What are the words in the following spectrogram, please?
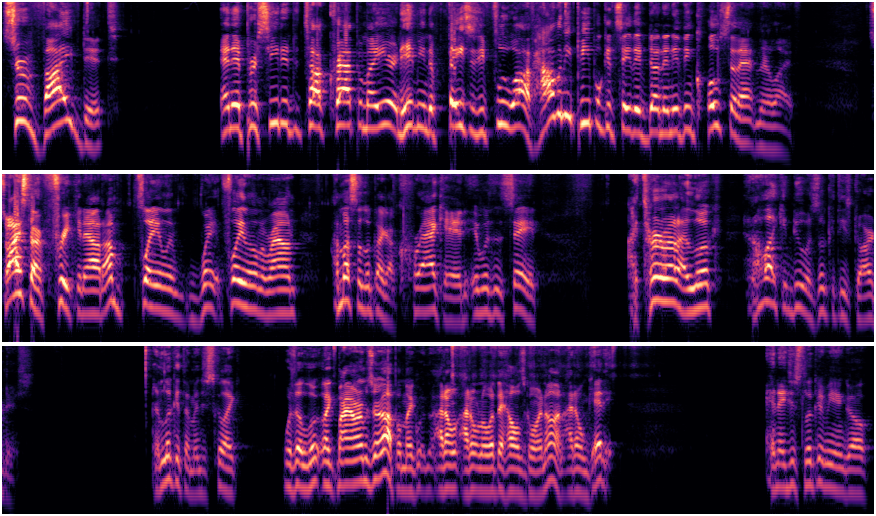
survived it, and it proceeded to talk crap in my ear and hit me in the face as he flew off. How many people can say they've done anything close to that in their life? So I start freaking out. I'm flailing, flailing around. I must have looked like a crackhead. It was insane. I turn around, I look, and all I can do is look at these gardeners and look at them and just go like, with a look, like my arms are up. I'm like, I don't, I don't know what the hell's going on. I don't get it. And they just look at me and go,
